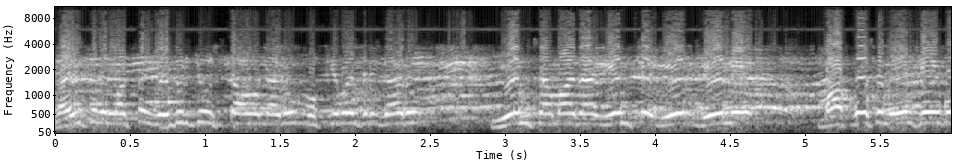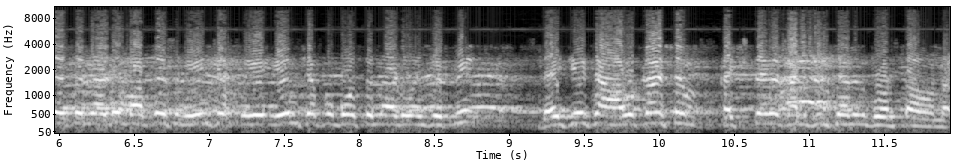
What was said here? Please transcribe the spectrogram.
రైతులు మొత్తం ఎదురు చూస్తా ఉన్నారు ముఖ్యమంత్రి గారు. ఏం సమాధానం ఏం చె- ఏమి మా కోసం ఏం చేయబోతున్నాడు మా కోసం ఏం చెప్ప ఏం చెప్పబోతున్నాడు అని చెప్పి దయచేసి ఆ అవకాశం ఖచ్చితంగా కల్పించాలని కోరుతా ఉన్నా.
